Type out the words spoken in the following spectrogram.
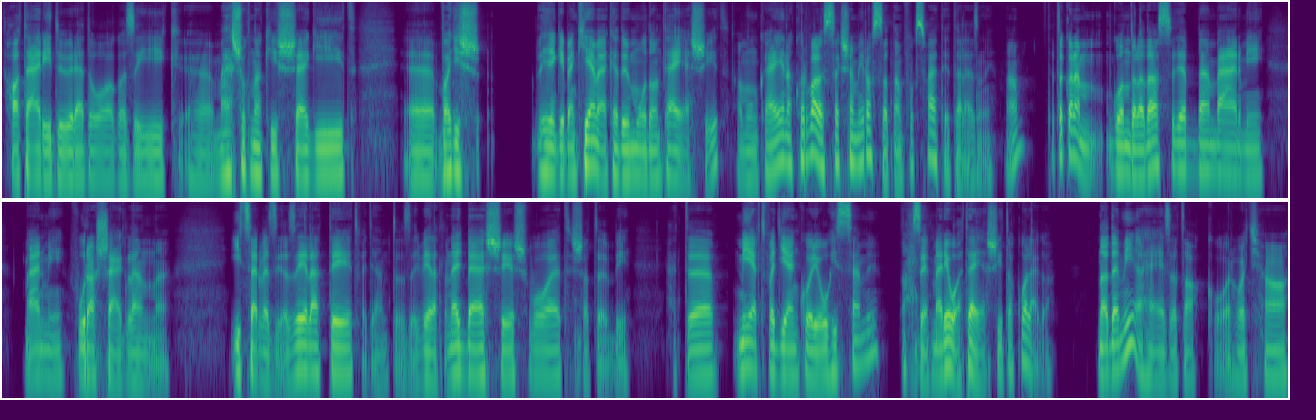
határidőre dolgozik, másoknak is segít, vagyis lényegében kiemelkedő módon teljesít a munkahelyén, akkor valószínűleg semmi rosszat nem fogsz feltételezni. Nem? Tehát akkor nem gondolod azt, hogy ebben bármi, bármi furasság lenne. Így szervezi az életét, vagy nem tudom, ez egy véletlen egybeesés volt, stb. Hát miért vagy ilyenkor jó hiszemű? Azért, mert jól teljesít a kollega. Na de mi a helyzet akkor, hogyha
